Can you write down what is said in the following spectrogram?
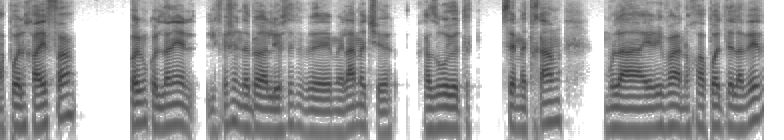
הפועל חיפה, קודם כל, דניאל, לפני שנדבר על יוסף ומלמד, שחזרו להיות צמד חם מול היריבה הנוחה הפועל תל אביב,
